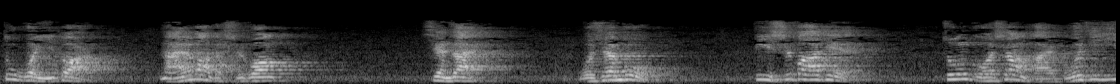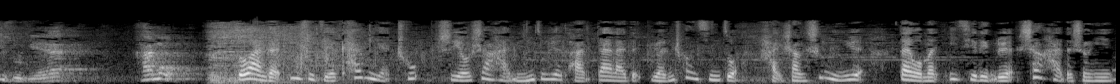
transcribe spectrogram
度过一段难忘的时光。现在，我宣布，第十八届中国上海国际艺术节开幕。昨晚的艺术节开幕演出是由上海民族乐团带来的原创新作《海上生明月》，带我们一起领略上海的声音。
